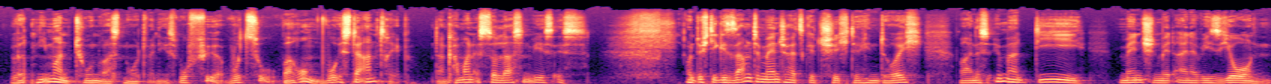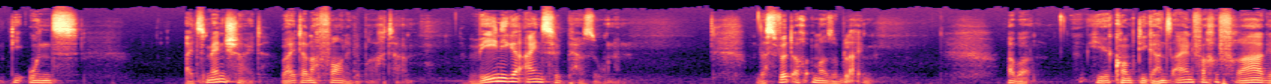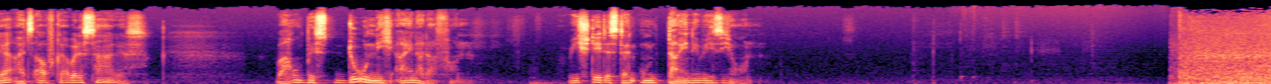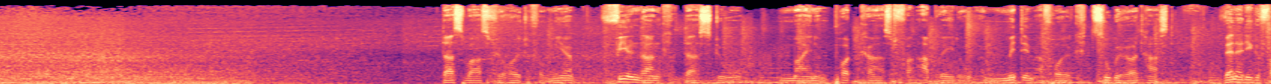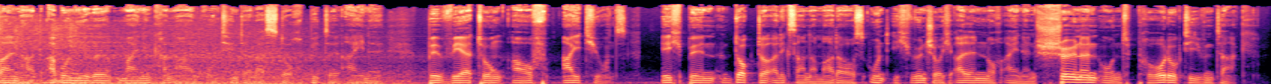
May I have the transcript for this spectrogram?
wird niemand tun, was notwendig ist. Wofür? Wozu? Warum? Wo ist der Antrieb? Dann kann man es so lassen, wie es ist. Und durch die gesamte Menschheitsgeschichte hindurch waren es immer die Menschen mit einer Vision, die uns als Menschheit weiter nach vorne gebracht haben. Wenige Einzelpersonen. Das wird auch immer so bleiben. Aber hier kommt die ganz einfache Frage als Aufgabe des Tages. Warum bist du nicht einer davon? Wie steht es denn um deine Vision? Das war's für heute von mir. Vielen Dank, dass du meinem Podcast Verabredung mit dem Erfolg zugehört hast. Wenn er dir gefallen hat, abonniere meinen Kanal und hinterlass doch bitte eine Bewertung auf iTunes. Ich bin Dr. Alexander Madaus und ich wünsche euch allen noch einen schönen und produktiven Tag.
